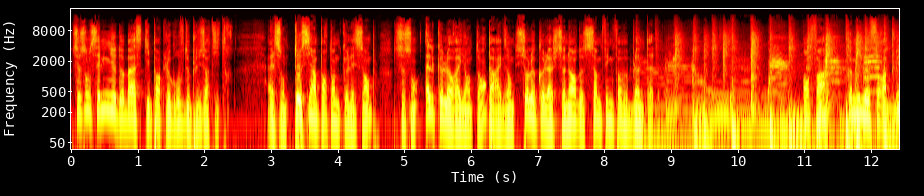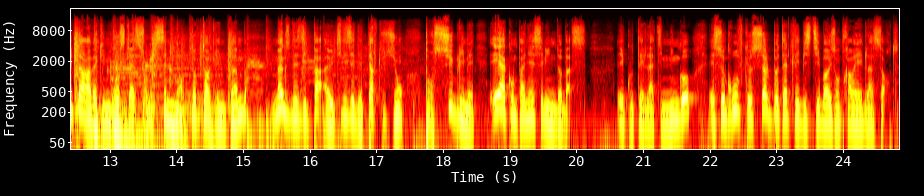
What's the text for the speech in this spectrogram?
ce sont ces lignes de basse qui portent le groove de plusieurs titres. Elles sont aussi importantes que les samples, ce sont elles que l'oreille entend, par exemple sur le collage sonore de Something for the Blunted. Enfin, comme il le fera plus tard avec une grosse caisse sur le sémillant Dr Green Thumb, Muggs n'hésite pas à utiliser des percussions pour sublimer et accompagner ses lignes de basse. Écoutez Latin Lingo et ce groove que seuls peut-être les Beastie Boys ont travaillé de la sorte.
